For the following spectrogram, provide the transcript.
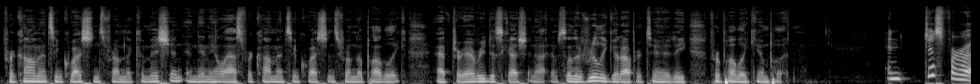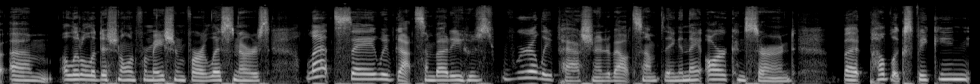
for comments and questions from the commission and then he'll ask for comments and questions from the public after every discussion item. So there's really good opportunity for public input. And just for um, a little additional information for our listeners, let's say we've got somebody who's really passionate about something and they are concerned, but public speaking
